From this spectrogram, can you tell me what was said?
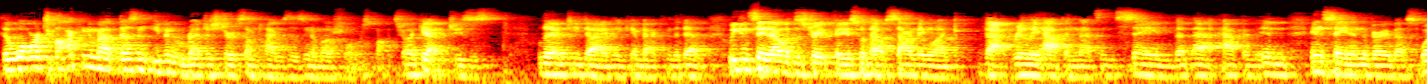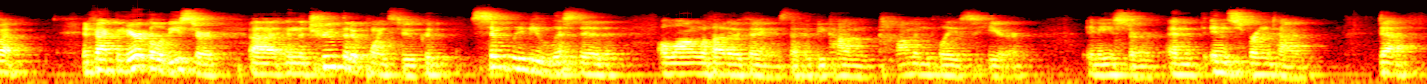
that what we're talking about doesn't even register sometimes as an emotional response. You're like, yeah, Jesus lived, he died, and he came back from the dead. We can say that with a straight face without sounding like that really happened. That's insane that that happened. In, insane in the very best way. In fact, the miracle of Easter uh, and the truth that it points to could simply be listed along with other things that have become commonplace here in Easter and in springtime death,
